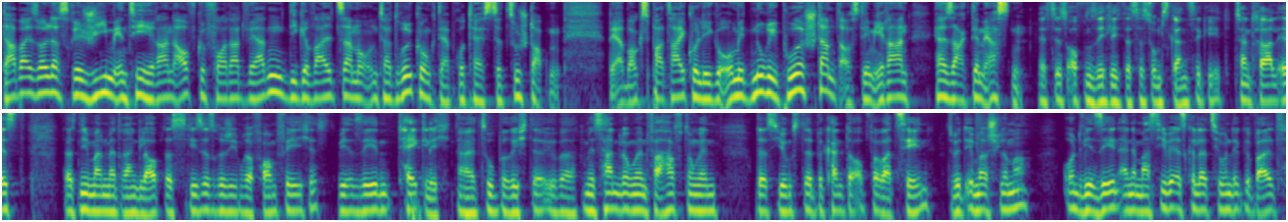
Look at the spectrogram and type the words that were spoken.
Dabei soll das Regime in Teheran aufgefordert werden, die gewaltsame Unterdrückung der Proteste zu stoppen. Baerbocks Parteikollege Omid Nuripur stammt aus dem Iran. Er sagt im ersten. Es ist offensichtlich, dass es ums Ganze geht. Zentral ist, dass niemand mehr daran glaubt, dass dieses Regime reformfähig ist. Wir sehen täglich nahezu Berichte über Misshandlungen, Verhaftungen. Das jüngste bekannte Opfer war zehn. Es wird immer schlimmer. Und wir sehen eine massive Eskalation der Gewalt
